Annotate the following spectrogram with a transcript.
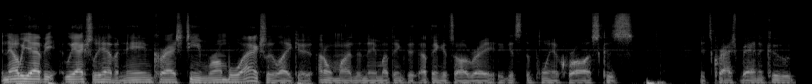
And now we have it- we actually have a name, Crash Team Rumble. I actually like it. I don't mind the name. I think that I think it's all right. It gets the point across because it's Crash Bandicoot.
